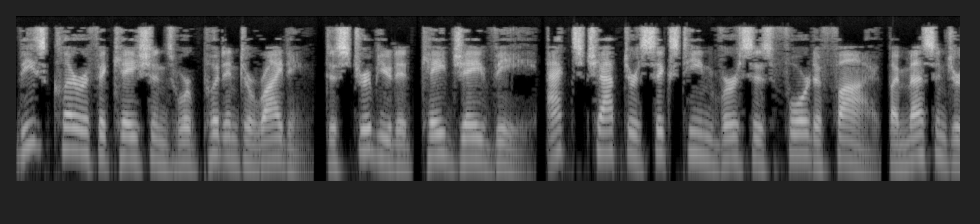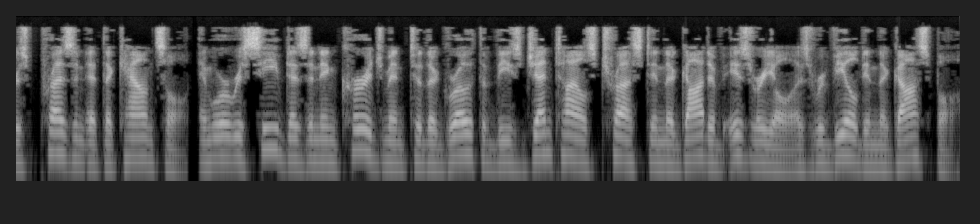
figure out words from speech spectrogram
These clarifications were put into writing, distributed KJV, Acts chapter 16 verses 4 to 5 by messengers present at the council, and were received as an encouragement to the growth of these Gentiles' trust in the God of Israel as revealed in the Gospel.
